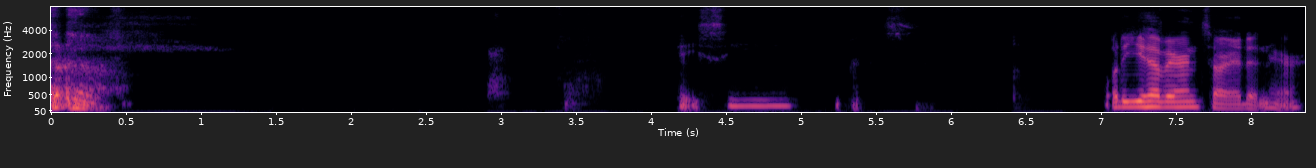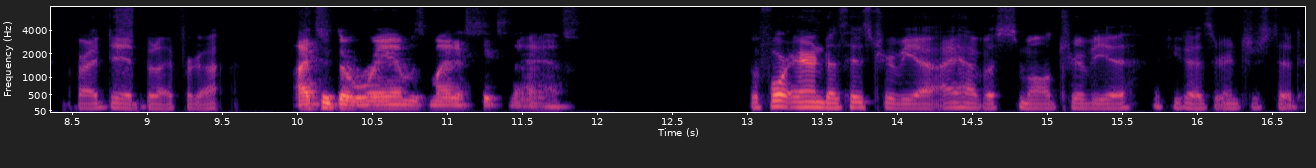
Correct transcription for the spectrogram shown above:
half. KC. What do you have, Aaron? Sorry, I didn't hear, or I did, but I forgot. I took the Rams minus six and a half. Before Aaron does his trivia, I have a small trivia if you guys are interested.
